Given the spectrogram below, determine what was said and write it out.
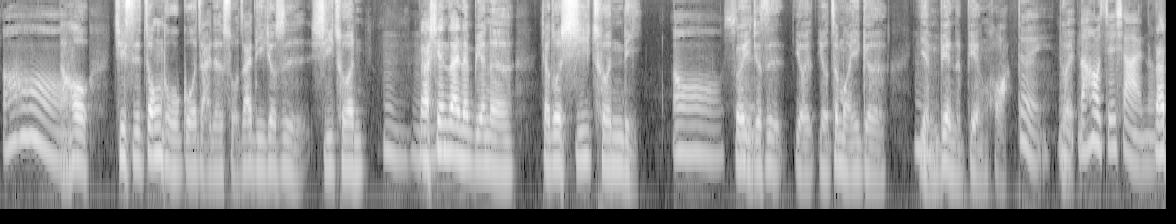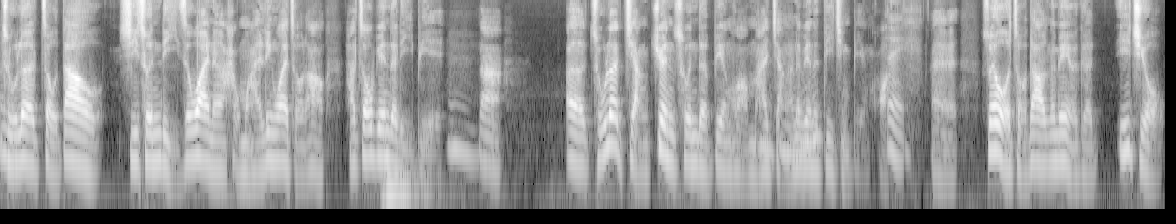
哦。然后。其实中陀国宅的所在地就是西村，嗯，那现在那边呢叫做西村里，哦，所以就是有有这么一个演变的变化，对对。然后接下来呢？那除了走到西村里之外呢，我们还另外走到它周边的里别，嗯，那呃，除了讲眷村的变化，我们还讲了那边的地景变化，对，呃，所以我走到那边有一个。一九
